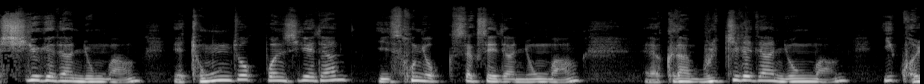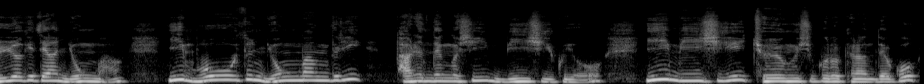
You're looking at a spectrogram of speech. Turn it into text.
식욕에 대한 욕망, 종족 번식에 대한 이 성욕, 섹스에 대한 욕망, 그 다음 물질에 대한 욕망, 이 권력에 대한 욕망, 이 모든 욕망들이 발현된 것이 미의식이고요. 이 미의식이 조형의식으로 변환되고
